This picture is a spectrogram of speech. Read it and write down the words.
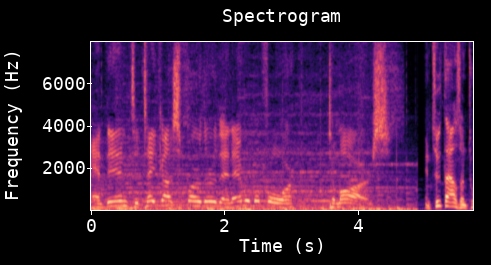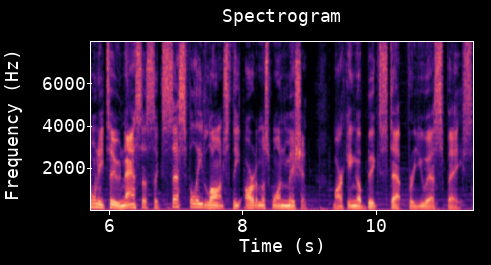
and then to take us further than ever before to Mars. In 2022, NASA successfully launched the Artemis 1 mission, marking a big step for U.S. space.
